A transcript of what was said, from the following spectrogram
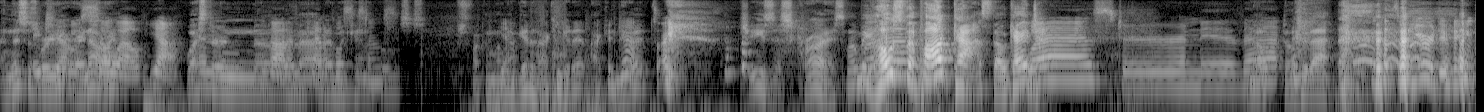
And this is where you're at right now, so right? well. Yeah. And- Western uh, Nevada Nevada, Mechanical Mechanical. Systems. Just fucking let Yeah. me get it. I can get it. I can do yeah. it. Sorry. Jesus Christ. Let me host the podcast, okay, Jack? Western Nevada. Nope, don't do that. That's what you were doing.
